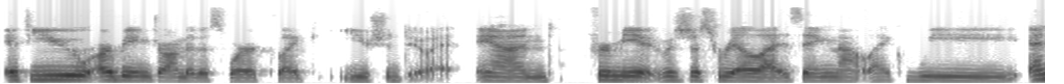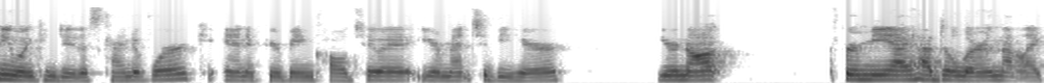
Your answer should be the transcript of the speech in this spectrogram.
If you are being drawn to this work like you should do it. And for me it was just realizing that like we anyone can do this kind of work. And if you're being called to it you're meant to be here. You're not for me i had to learn that like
